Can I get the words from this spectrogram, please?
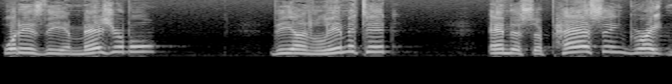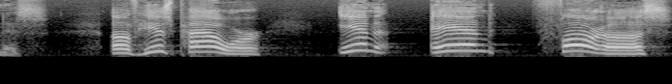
what is the immeasurable, the unlimited, and the surpassing greatness of His power in and for us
